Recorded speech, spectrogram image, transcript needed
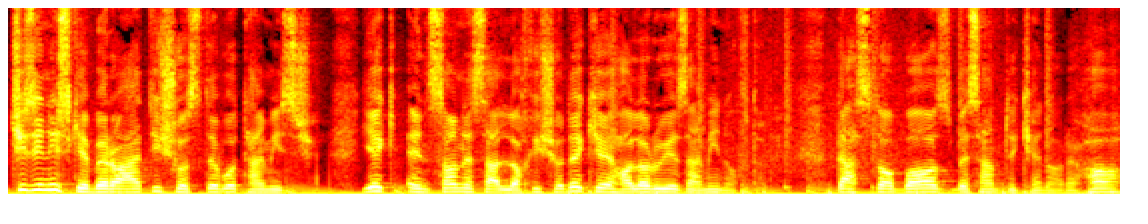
چیزی نیست که به راحتی شسته و تمیز شه. یک انسان سلاخی شده که حالا روی زمین افتاده. دستا باز به سمت کناره ها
